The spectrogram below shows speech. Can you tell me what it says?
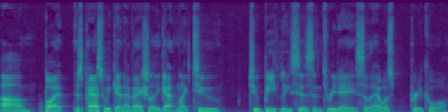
um, but this past weekend I've actually gotten like two two beat leases in three days, so that was pretty cool.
